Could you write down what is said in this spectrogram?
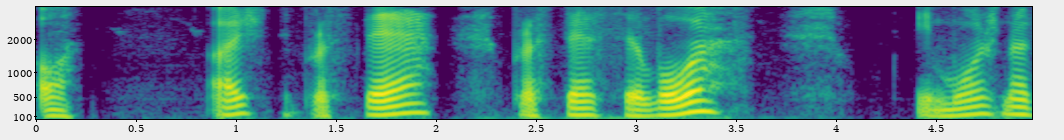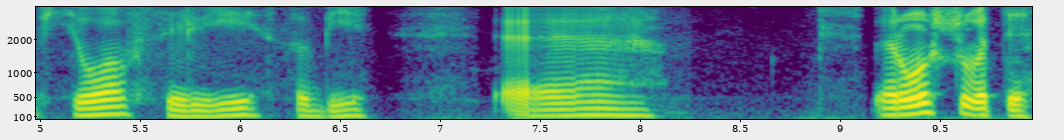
О, бачите, просте, просте село, і можна все в селі собі е, вирощувати.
